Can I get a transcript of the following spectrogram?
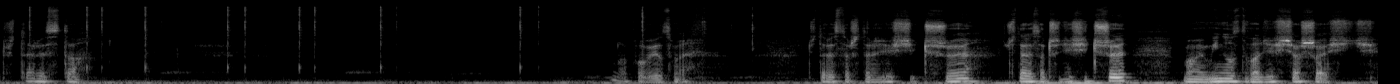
Czterysta. No powiedzmy. 443 433 mamy minus 26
